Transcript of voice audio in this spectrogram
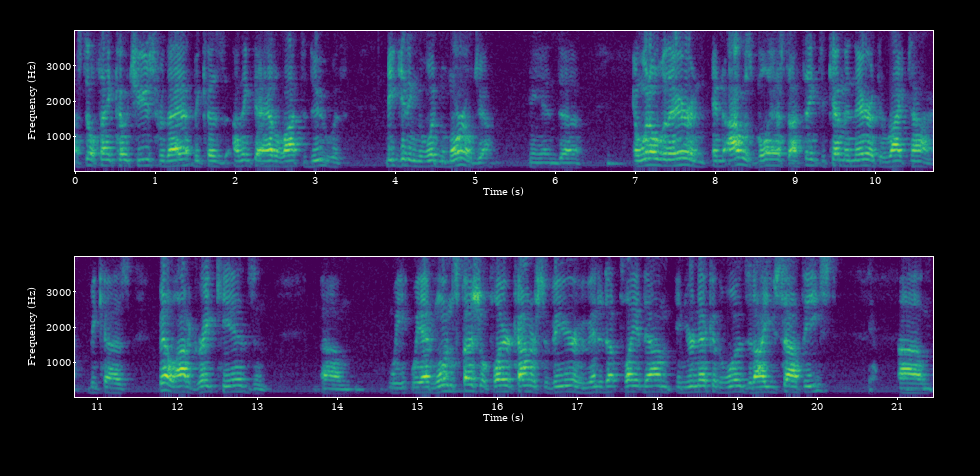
I still thank Coach Hughes for that because I think that had a lot to do with me getting the Wood Memorial job. And uh, and went over there, and, and I was blessed, I think, to come in there at the right time because we had a lot of great kids, and um, we, we had one special player, Connor Severe, who ended up playing down in your neck of the woods at IU Southeast. Yeah. Um,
